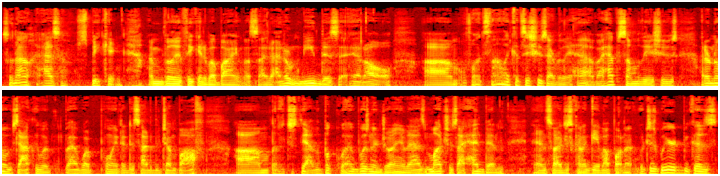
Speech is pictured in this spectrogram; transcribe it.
So now, as I'm speaking, I'm really thinking about buying this. I, I don't need this at all. Um, although it's not like it's issues I really have. I have some of the issues. I don't know exactly what at what point I decided to jump off. Um, but just yeah, the book I wasn't enjoying it as much as I had been, and so I just kind of gave up on it, which is weird because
